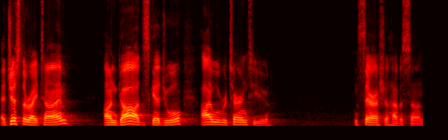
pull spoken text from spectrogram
At just the right time, on God's schedule, I will return to you and Sarah shall have a son.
